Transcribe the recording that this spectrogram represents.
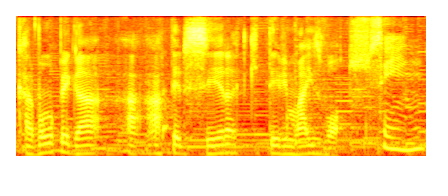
cara, vamos pegar a, a terceira que teve mais votos. Sim.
